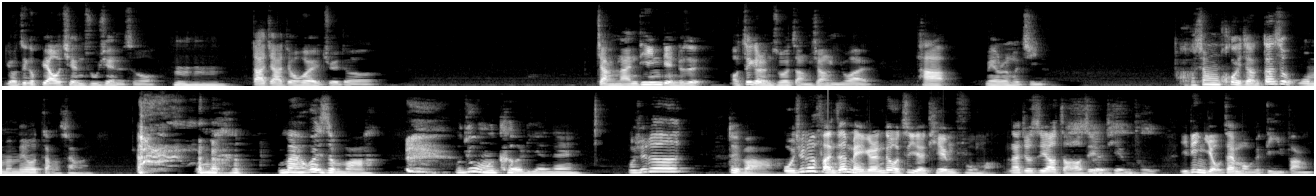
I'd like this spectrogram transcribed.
有这个标签出现的时候，嗯嗯嗯，大家就会觉得，讲难听一点就是，哦，这个人除了长相以外，他没有任何技能，好像会这样，但是我们没有长相，我们我们还会什么？我觉得我们可怜呢，我觉得。对吧？我觉得反正每个人都有自己的天赋嘛，那就是要找到自己的天赋，一定有在某个地方。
